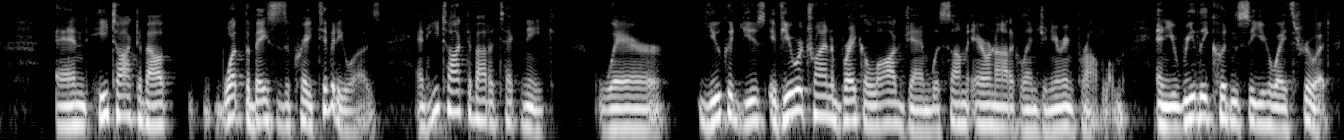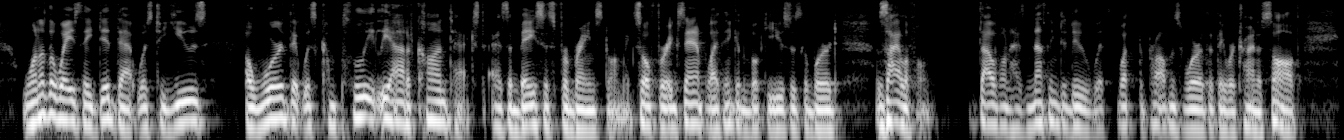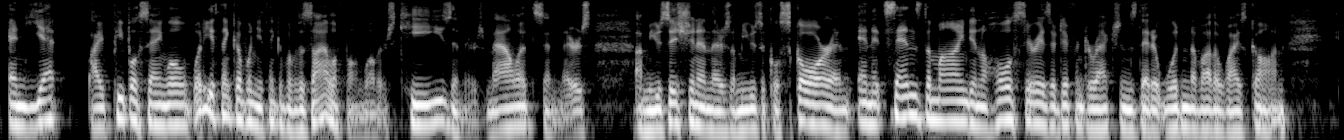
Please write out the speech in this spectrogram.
And he talked about what the basis of creativity was. And he talked about a technique where you could use if you were trying to break a logjam with some aeronautical engineering problem and you really couldn't see your way through it one of the ways they did that was to use a word that was completely out of context as a basis for brainstorming. So, for example, I think in the book he uses the word xylophone. Xylophone has nothing to do with what the problems were that they were trying to solve. And yet, by people saying, well, what do you think of when you think of a xylophone? Well, there's keys and there's mallets and there's a musician and there's a musical score and, and it sends the mind in a whole series of different directions that it wouldn't have otherwise gone.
